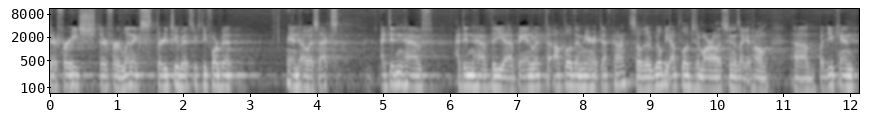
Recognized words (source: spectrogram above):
they're for each, they're for Linux, 32 bit, 64 bit, and OS X. I didn't have I didn't have the uh, bandwidth to upload them here at DEF CON, so there will be upload tomorrow as soon as I get home. Um, but you can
